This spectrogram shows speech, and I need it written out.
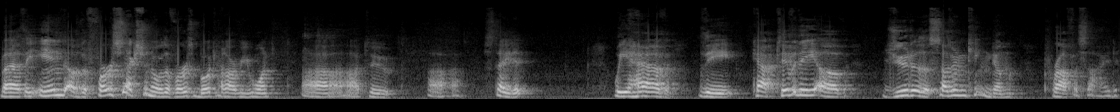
But at the end of the first section or the first book, however you want uh, to uh, state it, we have the captivity of Judah, the southern kingdom, prophesied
